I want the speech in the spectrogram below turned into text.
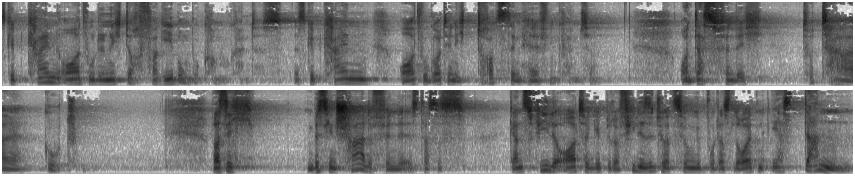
Es gibt keinen Ort, wo du nicht doch Vergebung bekommen könntest. Es gibt keinen Ort, wo Gott dir nicht trotzdem helfen könnte. Und das finde ich total gut. Was ich ein bisschen schade finde, ist, dass es ganz viele Orte gibt oder viele Situationen gibt, wo das Leuten erst dann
